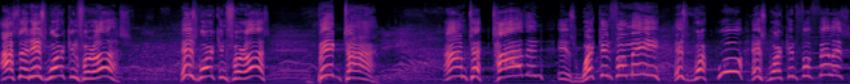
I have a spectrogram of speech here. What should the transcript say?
I said, it's working for us. It's working for us big time. I'm t- tithing is working for me. It's, wor- whoo, it's working for Phyllis.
